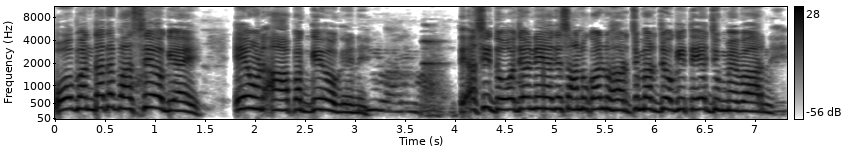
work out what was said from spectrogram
ਉਹ ਬੰਦਾ ਤਾਂ ਪਾਸੇ ਹੋ ਗਿਆ ਏ। ਇਹ ਹੁਣ ਆਪ ਅੱਗੇ ਹੋ ਗਏ ਨੇ। ਤੇ ਅਸੀਂ ਦੋ ਜਣੇ ਆ ਜੇ ਸਾਨੂੰ ਕੱਲ ਨੂੰ ਹਰਜ ਮਰਜ ਹੋ ਗਈ ਤੇ ਇਹ ਜ਼ਿੰਮੇਵਾਰ ਨੇ।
